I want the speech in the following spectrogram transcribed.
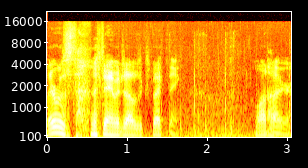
There was the damage I was expecting. A lot higher.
